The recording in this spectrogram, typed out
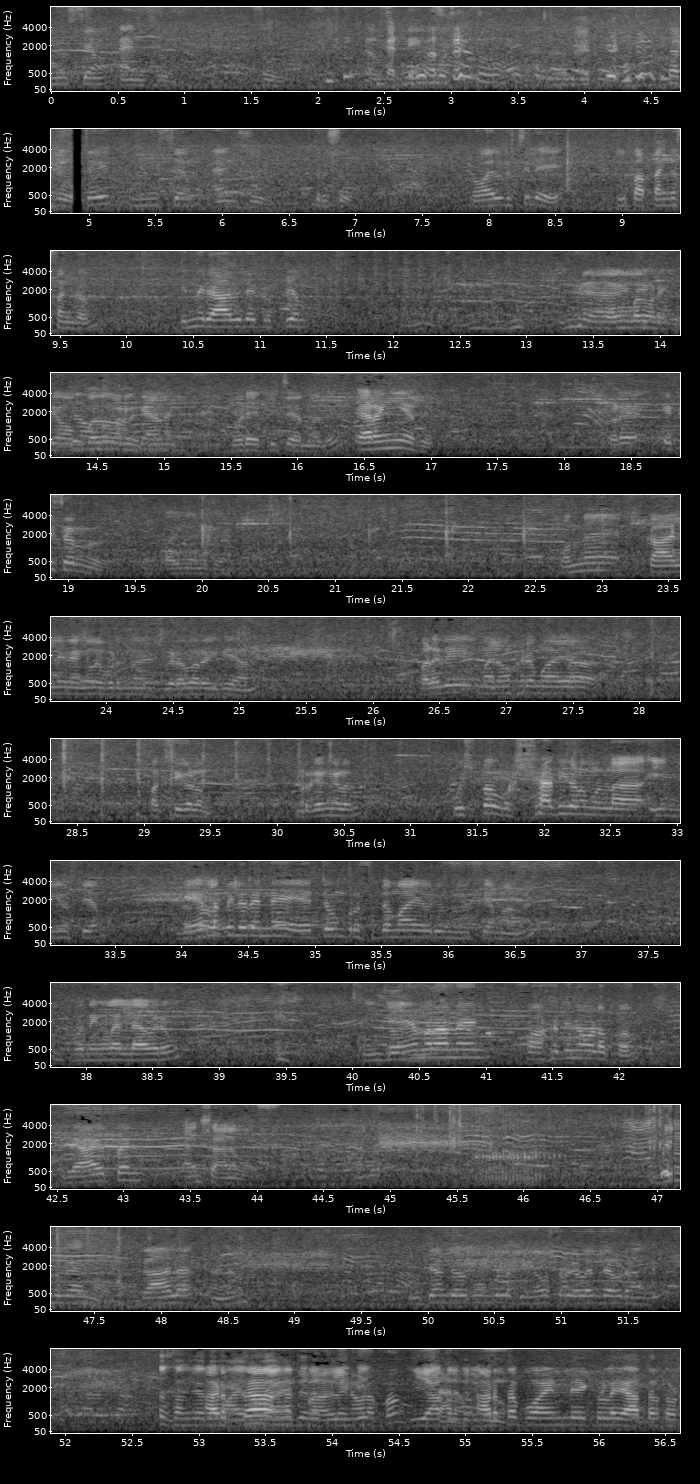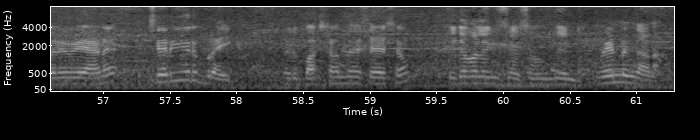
Museum and zoo state museum and zoo Thrissur royal റിച്ചിലെ ഈ പത്തംഗ സംഘം ഇന്ന് രാവിലെ കൃത്യം ഇന്ന് രാവിലെ കൃത്യം ഒമ്പത് മണിക്കാണ് ഇവിടെ എത്തിച്ചേർന്നത്. ഇറങ്ങിയത്. ഇവിടെ എത്തിച്ചേർന്നത്. ഒന്നേ കാലിന് ഞങ്ങൾ ഇവിടുന്ന് വിട പറയുകയാണ്. വളരെ മനോഹരമായ പക്ഷികളും മൃഗങ്ങളും പുഷ്പവൃക്ഷാദികളുമുള്ള ഈ മ്യൂസിയം കേരളത്തിലെ തന്നെ ഏറ്റവും പ്രസിദ്ധമായ ഒരു മ്യൂസിയമാണ്. ഇപ്പോൾ നിങ്ങളെല്ലാവരും ക്യാമറാമാൻ ഫഹദിനോടൊപ്പം രായപ്പൻ ആൻഡ് ഷാനവാസ്. കാല നൂറ്റാണ്ടുകൾക്ക് മുമ്പുള്ള ദിനോസറുകളെല്ലാം അവിടെ ഉണ്ട്. അടുത്ത അടുത്ത പോയിന്റിലേക്കുള്ള യാത്ര തുടരുകയാണ്. ചെറിയൊരു ബ്രേക്ക്. ഒരു ഭക്ഷണത്തിന് ശേഷം ഇടവേളയ്ക്ക് ശേഷം വീണ്ടും വീണ്ടും കാണാം.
